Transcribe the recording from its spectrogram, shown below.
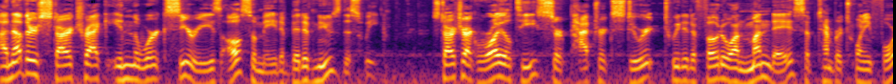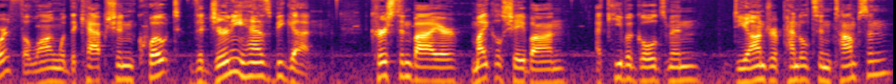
Another Star Trek in the Works series also made a bit of news this week. Star Trek royalty Sir Patrick Stewart tweeted a photo on Monday, September 24th, along with the caption, quote, "The journey has begun. Kirsten Beyer, Michael Chabon, Akiva Goldsman, Diandra Pendleton Thompson,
